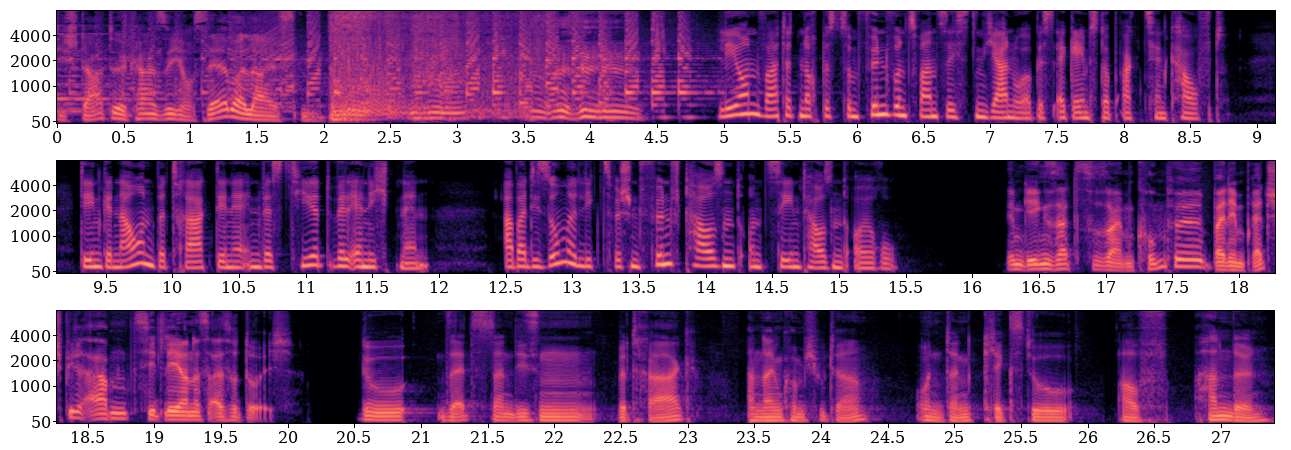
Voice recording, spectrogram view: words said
Die Statue kann er sich auch selber leisten. Leon wartet noch bis zum 25. Januar, bis er GameStop-Aktien kauft. Den genauen Betrag, den er investiert, will er nicht nennen. Aber die Summe liegt zwischen 5.000 und 10.000 Euro. Im Gegensatz zu seinem Kumpel bei dem Brettspielabend zieht Leon es also durch. Du setzt dann diesen Betrag an deinem Computer und dann klickst du auf Handeln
